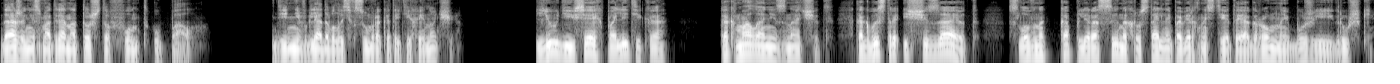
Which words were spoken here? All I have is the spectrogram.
даже несмотря на то, что фунт упал. Динни вглядывалась в сумрак этой тихой ночи. Люди и вся их политика, как мало они значат, как быстро исчезают, словно капли росы на хрустальной поверхности этой огромной божьей игрушки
